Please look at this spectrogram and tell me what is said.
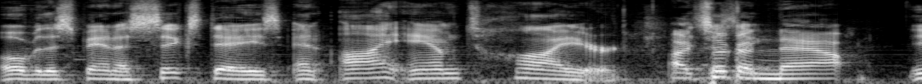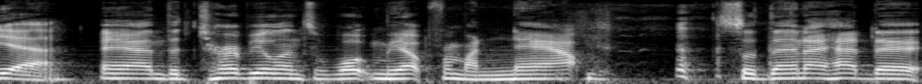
over the span of six days, and I am tired. I It's took a like- nap. yeah. and the turbulence woke me up from my nap. so then I had to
